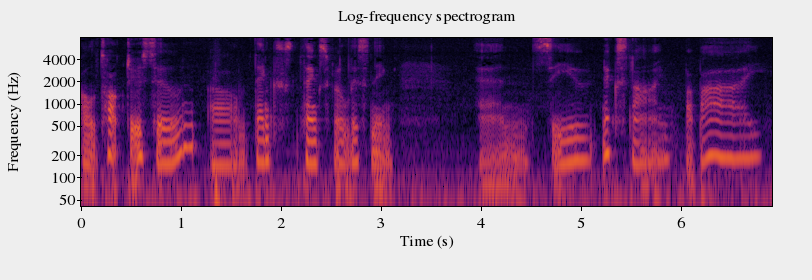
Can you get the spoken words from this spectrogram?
I'll talk to you soon. Um, thanks, thanks for listening and see you next time. Bye bye.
